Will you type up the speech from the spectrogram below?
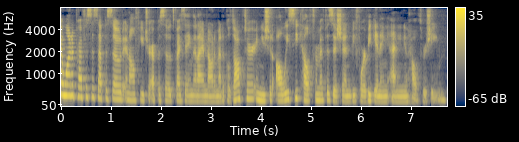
I want to preface this episode and all future episodes by saying that I am not a medical doctor and you should always seek help from a physician before beginning any new health regime.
